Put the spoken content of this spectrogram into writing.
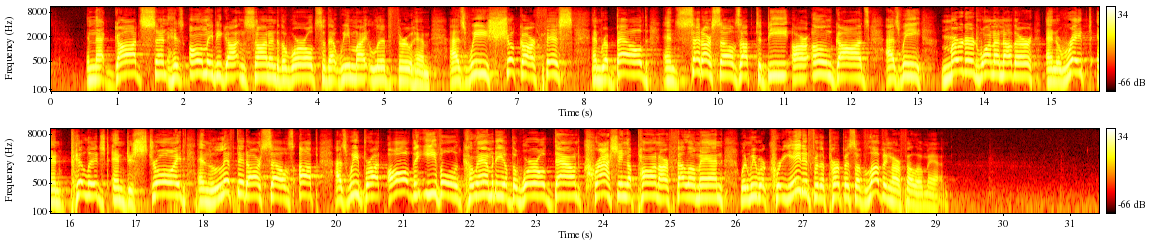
in that God sent his only begotten Son into the world so that we might live through him. As we shook our fists and rebelled and set ourselves up to be our own gods, as we murdered one another and raped and pillaged and destroyed and lifted ourselves up, as we brought all the evil and calamity of the world down, crashing upon our fellow man when we were created for the purpose of loving our fellow man.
